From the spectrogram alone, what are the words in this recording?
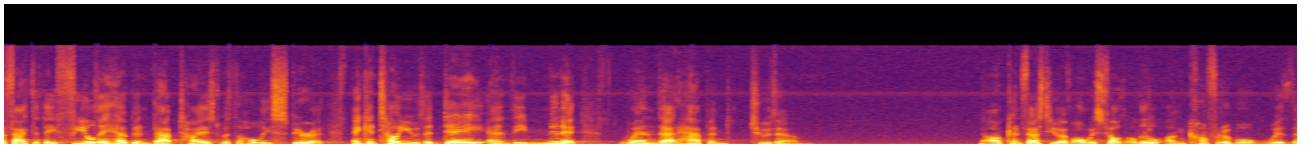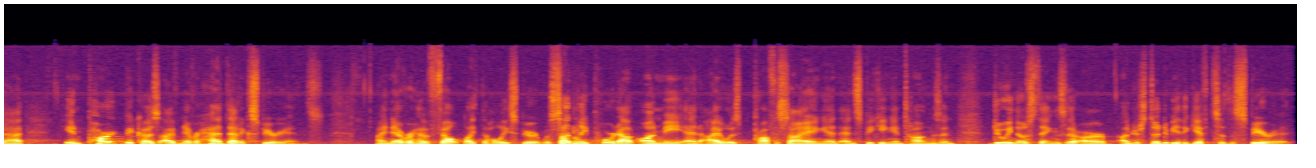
the fact that they feel they have been baptized with the Holy Spirit and can tell you the day and the minute when that happened to them. Now, I'll confess to you, I've always felt a little uncomfortable with that, in part because I've never had that experience. I never have felt like the Holy Spirit was suddenly poured out on me and I was prophesying and, and speaking in tongues and doing those things that are understood to be the gifts of the Spirit.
